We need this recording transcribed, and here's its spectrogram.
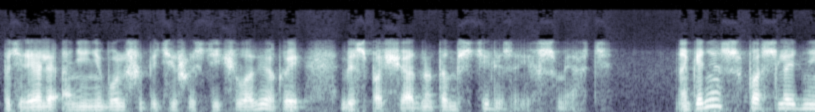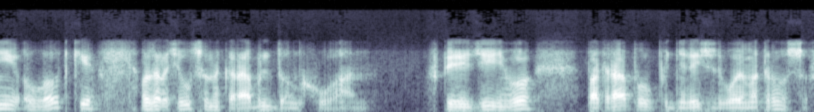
Потеряли они не больше пяти-шести человек и беспощадно отомстили за их смерть. Наконец, в последней лодке возвратился на корабль Дон Хуан. Впереди него по трапу поднялись двое матросов.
